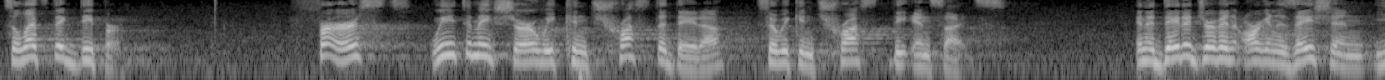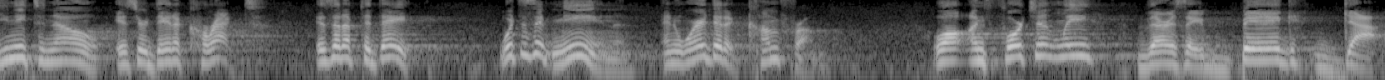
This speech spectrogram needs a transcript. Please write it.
So let's dig deeper. First, we need to make sure we can trust the data so we can trust the insights. In a data driven organization, you need to know is your data correct? Is it up to date? What does it mean? And where did it come from? Well, unfortunately, there is a big gap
